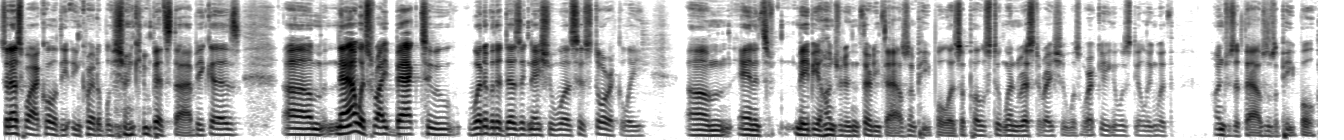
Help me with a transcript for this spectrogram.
So that's why I call it the incredibly shrinking Bed-Stuy, because um, now it's right back to whatever the designation was historically, um, and it's maybe 130,000 people as opposed to when restoration was working, it was dealing with hundreds of thousands of people.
